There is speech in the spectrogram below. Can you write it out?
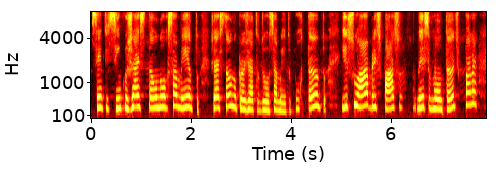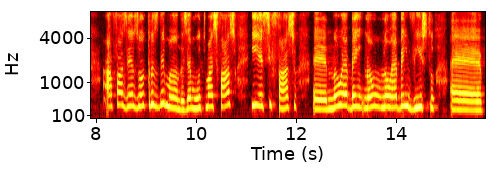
105 já estão no orçamento, já estão no projeto do orçamento. Portanto, isso abre espaço nesse montante para a fazer as outras demandas. É muito mais fácil e esse fácil é, não é bem não, não é bem visto é,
